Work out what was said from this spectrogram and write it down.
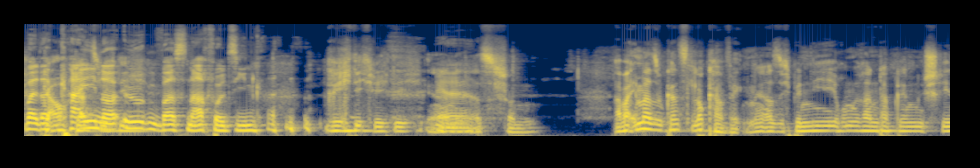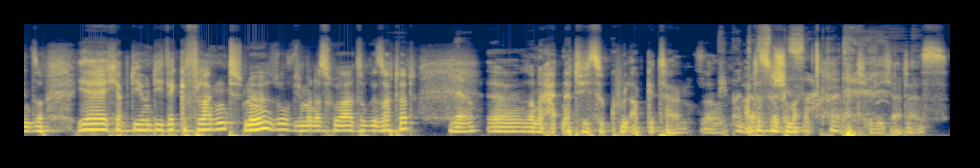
Weil Ja, da ganz keiner irgendwas nachvollziehen kann. Richtig, richtig. Ja, Ja. Nee, das ist schon. Aber immer so ganz locker weg, ne? Also ich bin nie rumgerannt, hab geschrien so, ja, yeah, ich hab die und die weggeflankt, ne? So wie man das früher halt so gesagt hat. Ja. Äh, sondern halt natürlich so cool abgetan. So. Wie man Hattest das du so schon mal? gesagt hat. Natürlich, Alter, ist.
